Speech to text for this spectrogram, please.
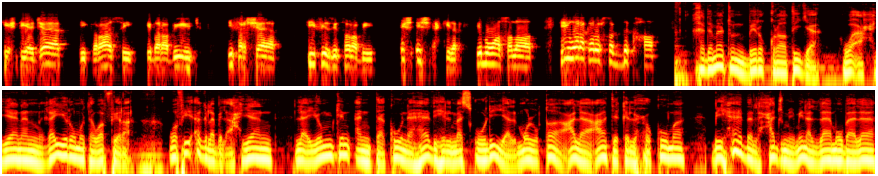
في احتياجات في كراسي في برابيج في فرشات في physiotherapy. إيش إيش أحكي لك؟ في مواصلات في ورقة روح صدقها. خدمات بيروقراطية وأحيانا غير متوفرة. وفي أغلب الأحيان لا يمكن أن تكون هذه المسؤولية الملقاة على عاتق الحكومة بهذا الحجم من اللامبالاة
